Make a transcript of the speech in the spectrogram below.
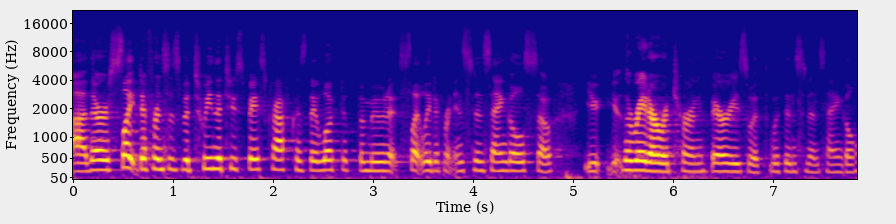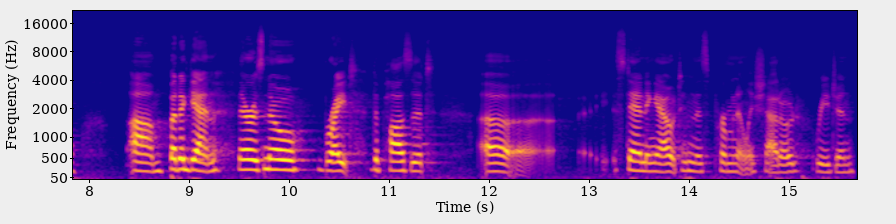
Uh, there are slight differences between the two spacecraft because they looked at the moon at slightly different incidence angles, so you, you, the radar return varies with, with incidence angle. Um, but again, there is no bright deposit uh, standing out in this permanently shadowed region.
